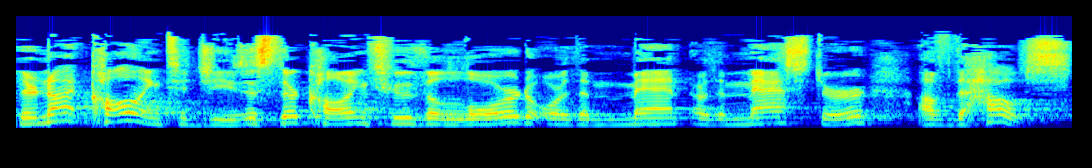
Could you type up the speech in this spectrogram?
they're not calling to Jesus, they're calling to the Lord or the man or the master of the house.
